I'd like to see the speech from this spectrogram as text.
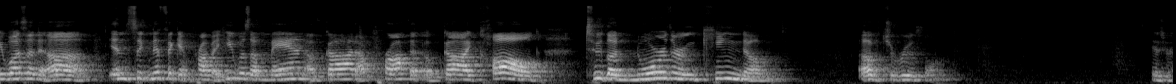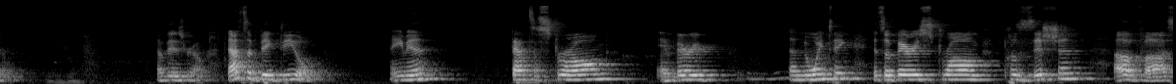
He wasn't an insignificant prophet. He was a man of God, a prophet of God, called to the northern kingdom of Jerusalem. Israel. Of Israel. That's a big deal. Amen? That's a strong and very anointing. It's a very strong position of uh,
